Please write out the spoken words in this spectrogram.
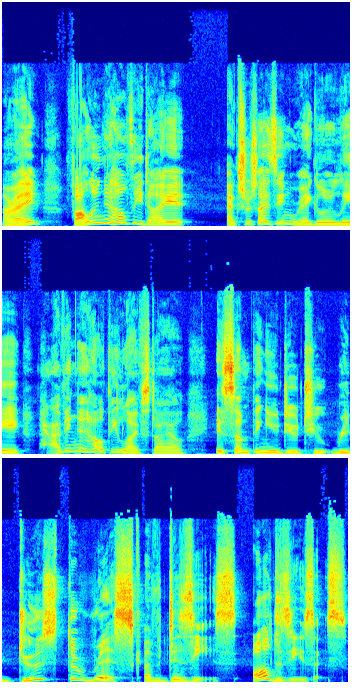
All right. Following a healthy diet, exercising regularly, having a healthy lifestyle is something you do to reduce the risk of disease, all diseases.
